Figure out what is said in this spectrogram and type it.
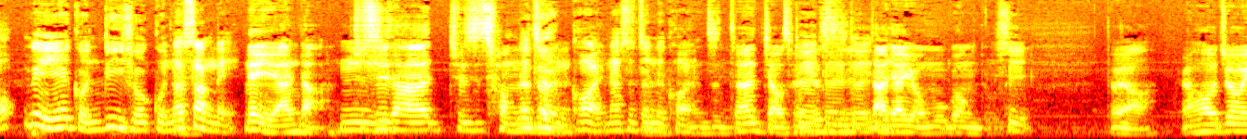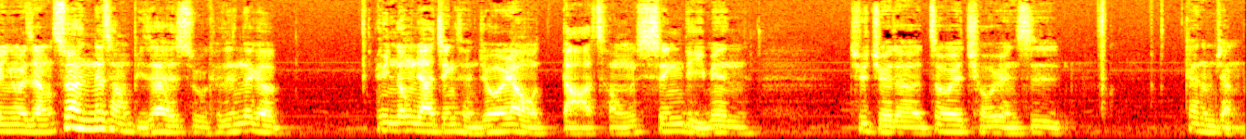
哦，那也滚地球滚到上垒，那也安打，嗯、就是他就是冲那这很快，那是真的快，他脚程就是大家有目共睹。是，对啊，然后就因为这样，虽然那场比赛是输，可是那个运动家精神就会让我打从心里面去觉得这位球员是。该怎么讲？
